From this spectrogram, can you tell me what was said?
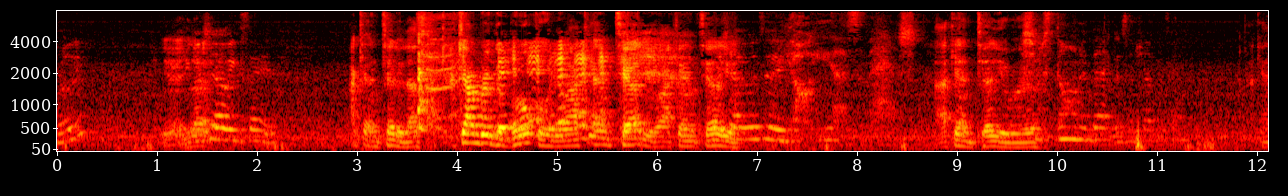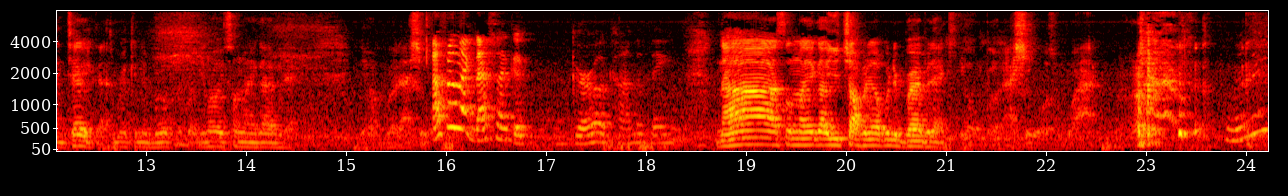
Really? yeah. You What gotta. y'all be saying? I can't tell you that. I can't break the bro code. yo. I can't tell you. I can't tell you. y'all be? Yo, he got smashed. I can't tell you, bro. She was throwing it back. That's what y'all be saying. I can't tell you that's breaking the broken, but you know, it's something I gotta be like, yo, bro, that shit. I feel like that's like a girl kind of thing. Nah, sometimes you got you chopping it up with the bread, be like, yo, bro, that shit was whack. Really?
